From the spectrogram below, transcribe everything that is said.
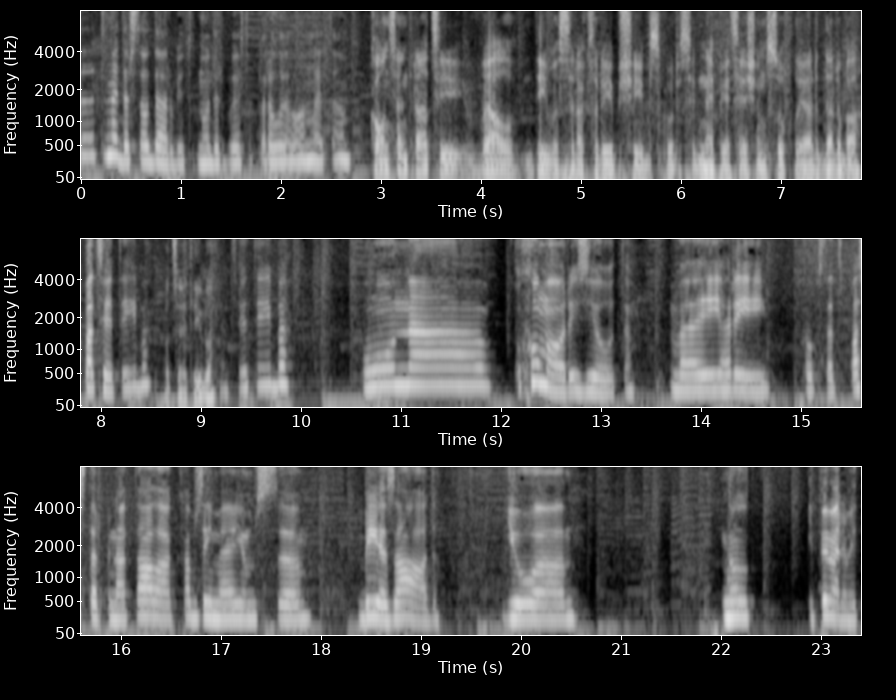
uh, tu nedari savu darbu, ja tu nodarbojies ar paralēlām lietām. Koncentrācija vēl divas raksturīpašības, kuras ir nepieciešamas suflieru darbā. Pacietība, Pacietība. pacietība un uh, humora izjūta. Vai arī kaut kas tāds pastarpināt tālāk apzīmējums uh, bija zāda. Jo, nu, ja, piemēram, ja,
